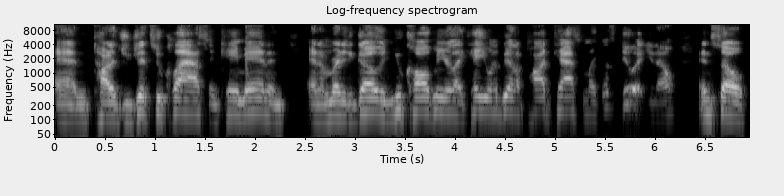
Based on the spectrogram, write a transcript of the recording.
and taught a jujitsu class and came in and and I'm ready to go. And you called me, you're like, hey, you want to be on a podcast? I'm like, let's do it, you know? And so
